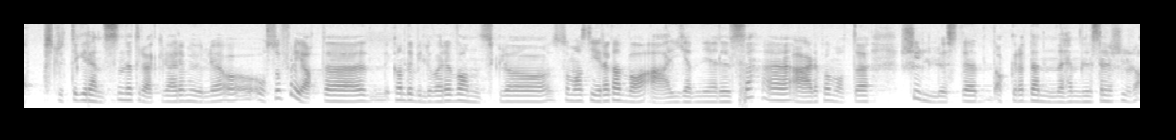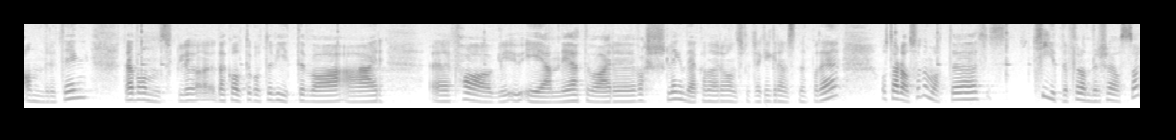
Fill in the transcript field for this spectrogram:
absolutte grensen det tror jeg ikke vil være mulig. Og, også fordi at det, kan, det vil jo være vanskelig å som man sier, kan, Hva er gjengjeldelse? Eh, er det på en måte, Skyldes det akkurat denne hendelsen, eller skyldes det andre ting? Det er vanskelig, det er ikke alltid godt å vite hva er eh, faglig uenighet, hva er varsling. Det kan være vanskelig å trekke grensene på det. Og så er det også noe med at tidene forandrer seg også.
